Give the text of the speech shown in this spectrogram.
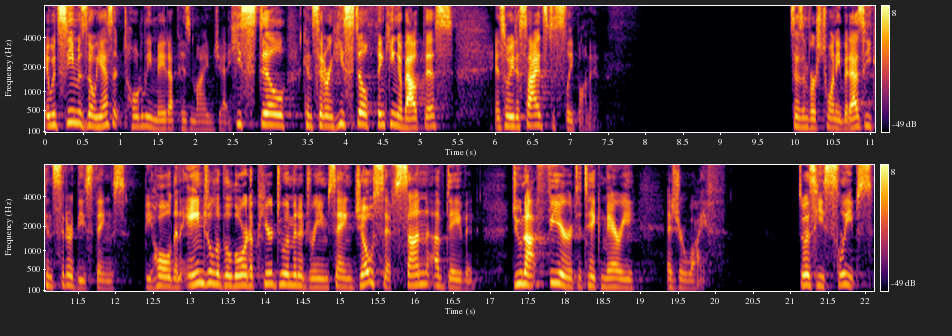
it would seem as though he hasn't totally made up his mind yet. He's still considering, he's still thinking about this, and so he decides to sleep on it. It says in verse 20, But as he considered these things, behold, an angel of the Lord appeared to him in a dream, saying, Joseph, son of David, do not fear to take Mary as your wife. So as he sleeps,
